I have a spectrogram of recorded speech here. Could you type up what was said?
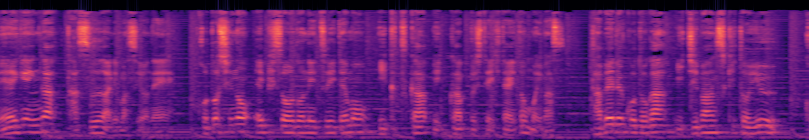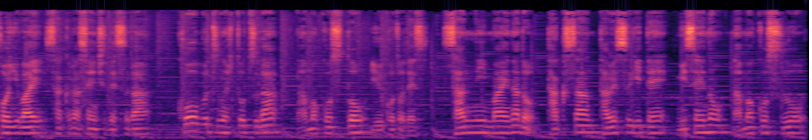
名言が多数ありますよね。今年のエピソードについてもいくつかピックアップしていきたいと思います。食べることが一番好きという小祝さくら選手ですが、好物の一つが生コスということです。3人前などたくさん食べすぎて店の生コスを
